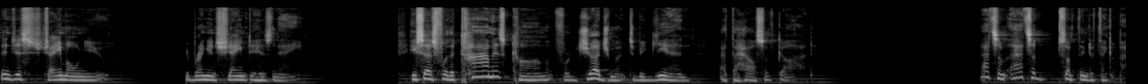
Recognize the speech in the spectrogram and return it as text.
then just shame on you. You're bringing shame to his name. He says, For the time has come for judgment to begin at the house of God. That's, a, that's a, something to think about.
